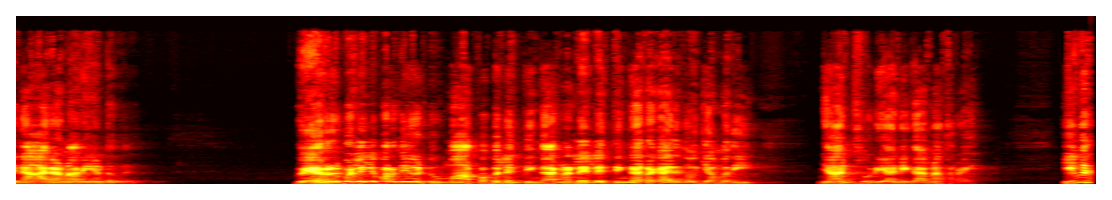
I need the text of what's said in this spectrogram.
പിന്നെ ആരാണ് അറിയേണ്ടത്? വേറൊരു പള്ളിയിൽ പറഞ്ഞു കേട്ടു മാർപ്പാപ്പ ലത്തിങ്കാരനല്ലേ ലത്തിങ്കാരുടെ കാര്യം നോക്കിയാൽ മതി. ഞാൻ സുറിയാനിക്കാരൻ അത്രേ ഇവർ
